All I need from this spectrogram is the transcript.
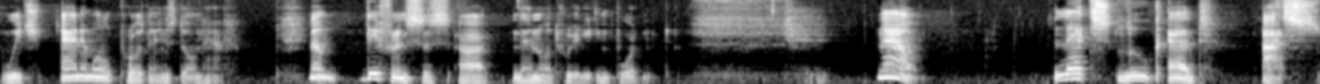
which animal proteins don't have. Now, differences are they're not really important. Now, let's look at us,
